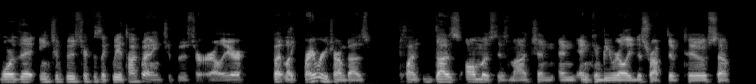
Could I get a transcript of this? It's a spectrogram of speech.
or the ancient booster, because like we had talked about ancient booster earlier, but like bravery charm does does almost as much and, and and can be really disruptive too. So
